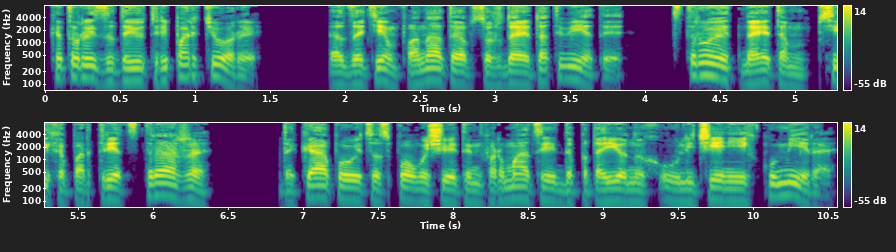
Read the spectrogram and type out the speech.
которые задают репортеры, а затем фанаты обсуждают ответы, строят на этом психопортрет стража, докапываются с помощью этой информации до потаенных увлечений их кумира.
